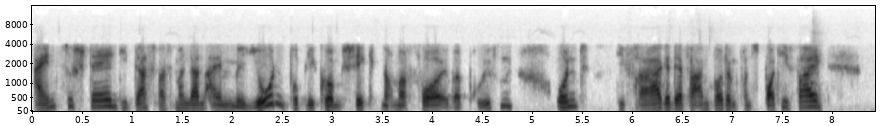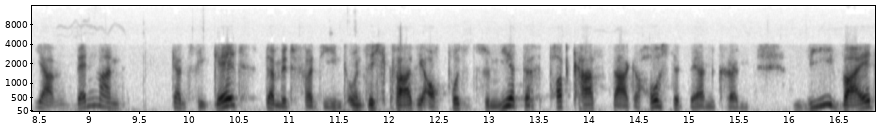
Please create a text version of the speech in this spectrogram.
einzustellen, die das, was man dann einem Millionenpublikum schickt, nochmal vorüberprüfen. Und die Frage der Verantwortung von Spotify, ja, wenn man ganz viel Geld damit verdient und sich quasi auch positioniert, dass Podcasts da gehostet werden können. Wie weit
